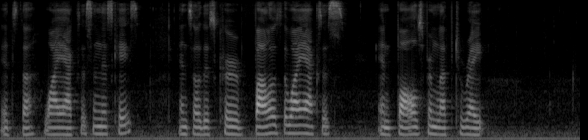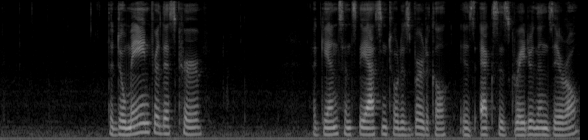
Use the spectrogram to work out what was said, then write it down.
It's the y-axis in this case. And so this curve follows the y-axis and falls from left to right. The domain for this curve Again, since the asymptote is vertical, is x is greater than 0.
